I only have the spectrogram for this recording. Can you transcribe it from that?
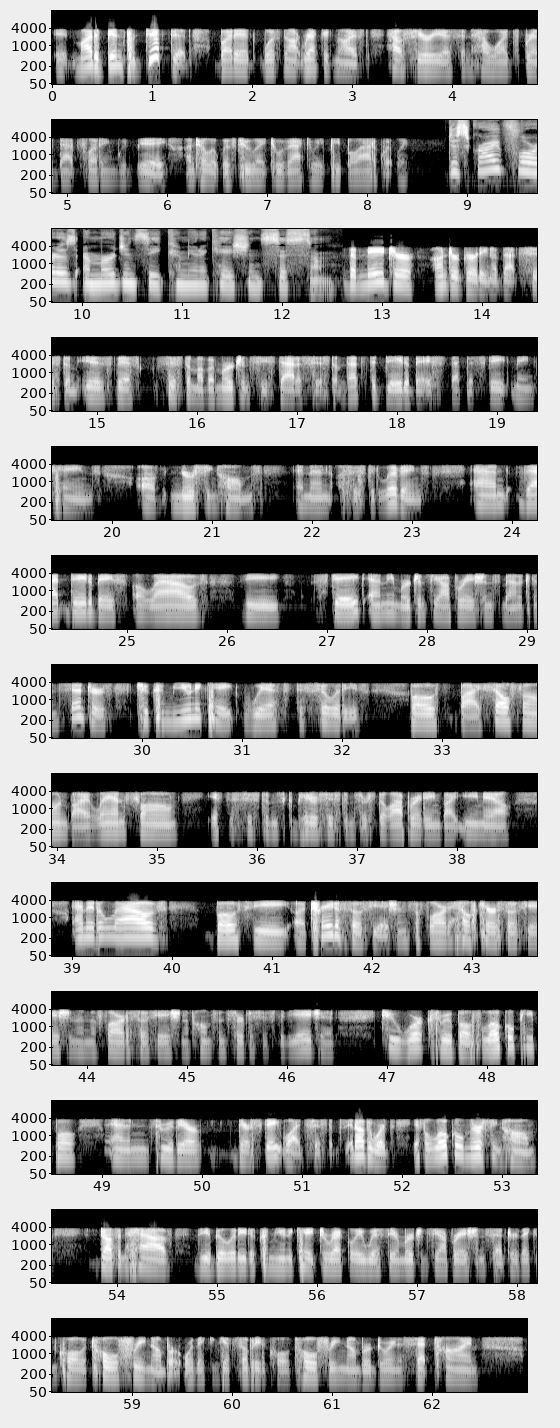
it might have been predicted, but it was not recognized how serious and how widespread that flooding would be until it was too late to evacuate people adequately. Describe Florida's emergency communication system. The major undergirding of that system is this system of emergency status system. That's the database that the state maintains of nursing homes and then assisted livings. And that database allows the state and the emergency operations management centers to communicate with facilities both by cell phone, by land phone, if the systems, computer systems are still operating by email. And it allows both the uh, trade associations, the Florida Healthcare Association and the Florida Association of Homes and Services for the Aged, to work through both local people and through their their statewide systems. In other words, if a local nursing home doesn't have the ability to communicate directly with the emergency operations center, they can call a toll free number or they can get somebody to call a toll free number during a set time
